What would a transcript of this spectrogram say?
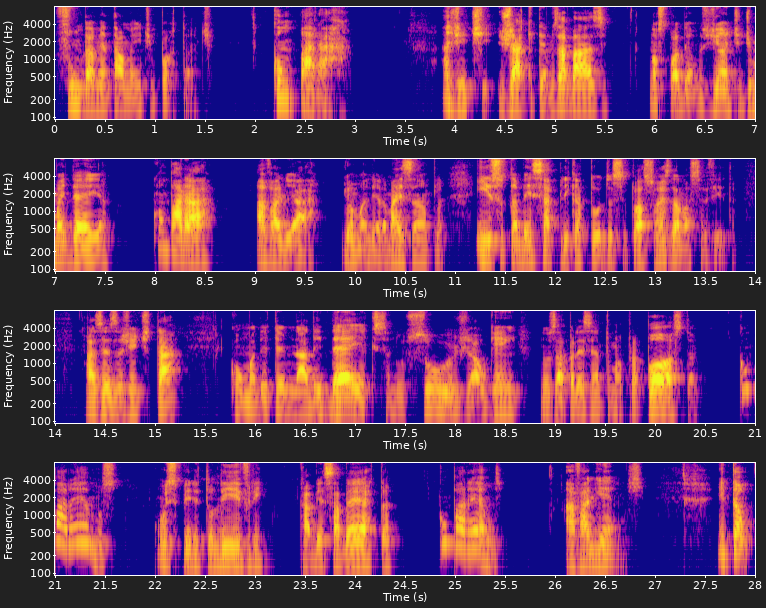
fundamentalmente importante, comparar. A gente, já que temos a base, nós podemos, diante de uma ideia, comparar, avaliar de uma maneira mais ampla. E isso também se aplica a todas as situações da nossa vida. Às vezes a gente está com uma determinada ideia que se nos surge, alguém nos apresenta uma proposta, comparemos com espírito livre, cabeça aberta, comparemos, avaliemos. Então,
